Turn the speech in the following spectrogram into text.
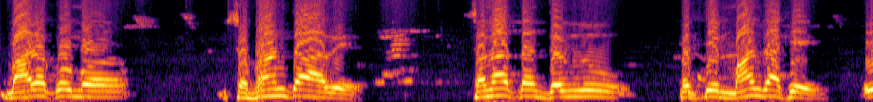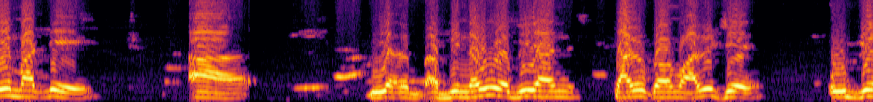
બાળકોમાં સભાનતા આવે, સનાતન ધર્મનું પ્રત્યે માન રાખે, એ માટે આ નવું અભિયાન ચાલુ કરવામાં આવ્યું છે. પૂજ્ય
